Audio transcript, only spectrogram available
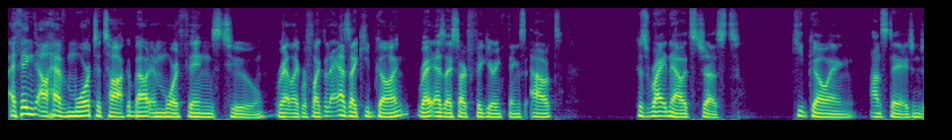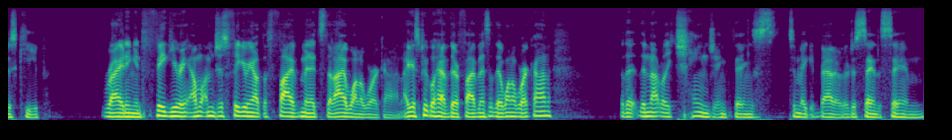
I think I'll have more to talk about and more things to right like reflect on as I keep going, right as I start figuring things out. Because right now it's just keep going on stage and just keep writing and figuring. I'm, I'm just figuring out the five minutes that I want to work on. I guess people have their five minutes that they want to work on, but they're, they're not really changing things to make it better. They're just saying the same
